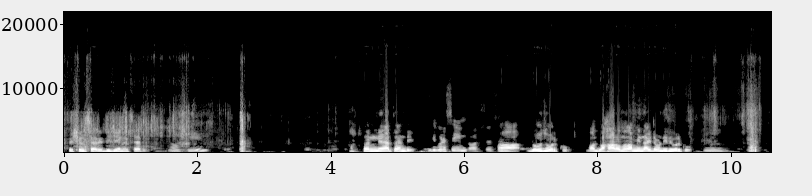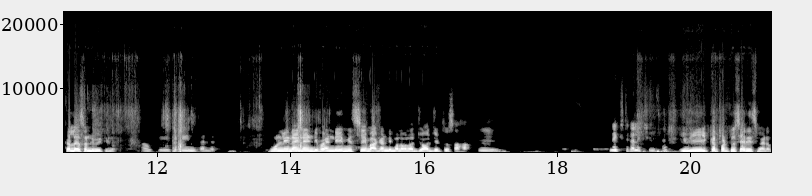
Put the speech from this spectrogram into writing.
special sari designer sari okay మొత్తం నేత అండి. ఇది కూడా సేమ్ కాస్ట్ బ్లౌజ్ వరకు. మాకు ఆరు వందలు అమ్మింది ఐటమ్ అండి ఇది వరకు. Hmm. కలర్స్ అండి వీటిలో. Okay cream colour only nine ninety five అండి. మిస్ చేయమాకండి మళ్ళీ జార్జెట్తో సహా. నెక్స్ట్ కలెక్షన్ సార్ ఇవి ఇక్కడ పట్టు శారీస్ మేడం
